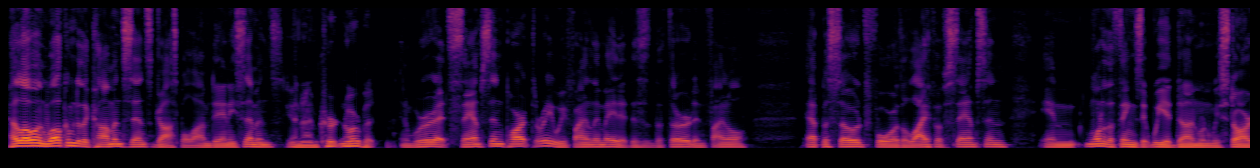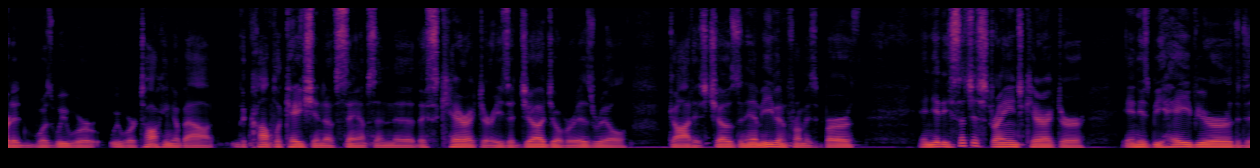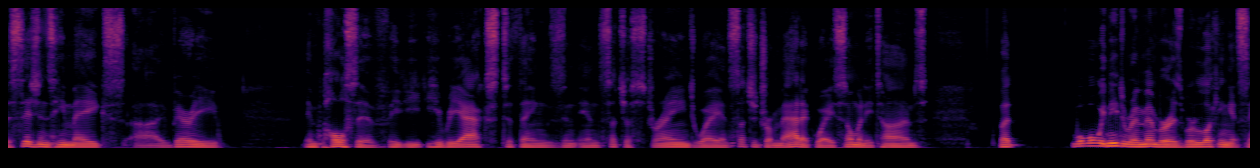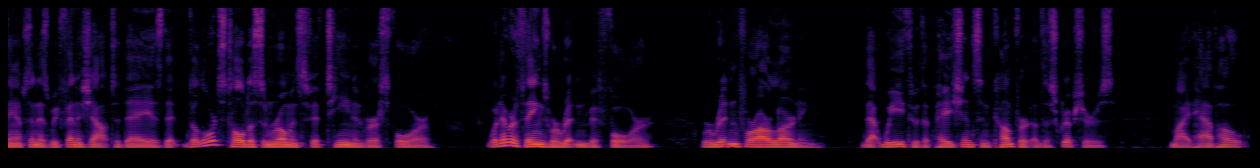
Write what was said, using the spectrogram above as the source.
Hello and welcome to the Common Sense Gospel. I'm Danny Simmons. And I'm Kurt Norbit. And we're at Samson Part 3. We finally made it. This is the third and final episode for the life of Samson. And one of the things that we had done when we started was we were we were talking about the complication of Samson, the, this character. He's a judge over Israel. God has chosen him even from his birth. And yet he's such a strange character in his behavior, the decisions he makes, uh, very impulsive. He, he reacts to things in, in such a strange way, in such a dramatic way, so many times. But what we need to remember as we're looking at Samson as we finish out today is that the Lord's told us in Romans 15 and verse 4 whatever things were written before were written for our learning, that we, through the patience and comfort of the Scriptures, might have hope.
